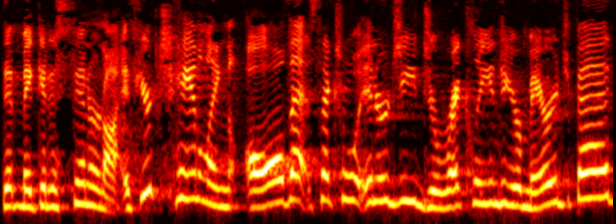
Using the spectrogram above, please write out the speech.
that make it a sin or not. If you're channeling all that sexual energy directly into your marriage bed,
